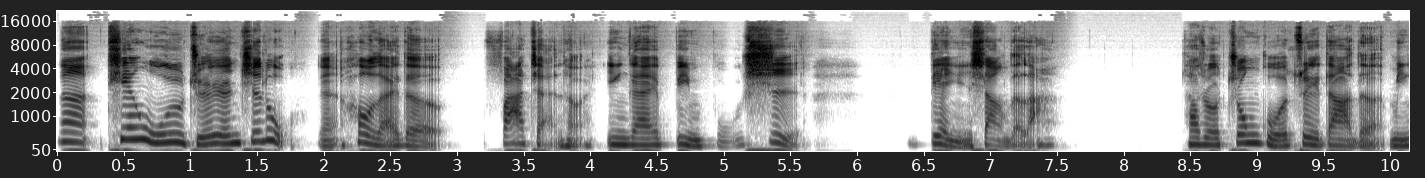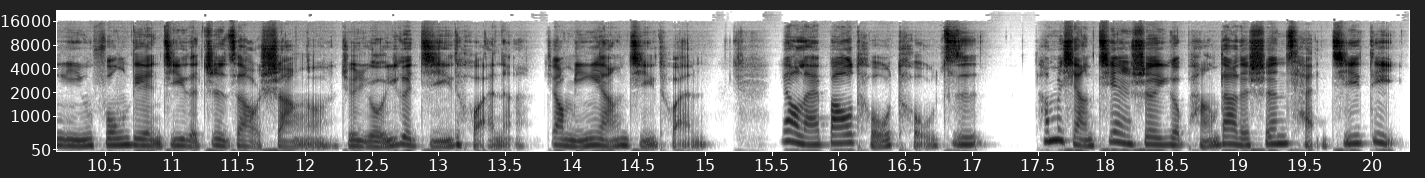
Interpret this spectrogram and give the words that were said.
那天无绝人之路，嗯，后来的发展哈，应该并不是电影上的啦。他说：“中国最大的民营风电机的制造商啊，就有一个集团呢，叫明阳集团，要来包头投资。”他们想建设一个庞大的生产基地，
